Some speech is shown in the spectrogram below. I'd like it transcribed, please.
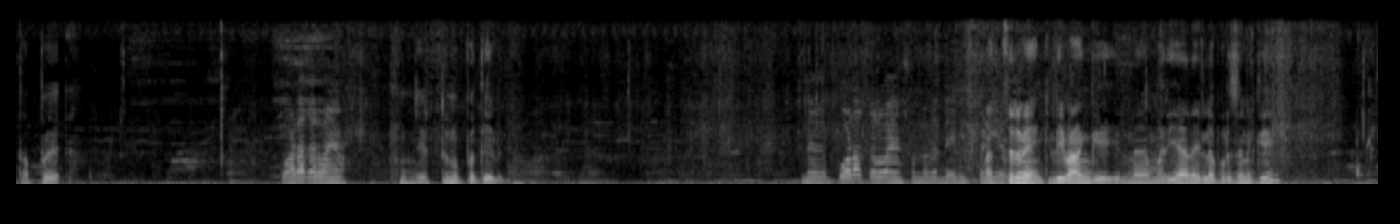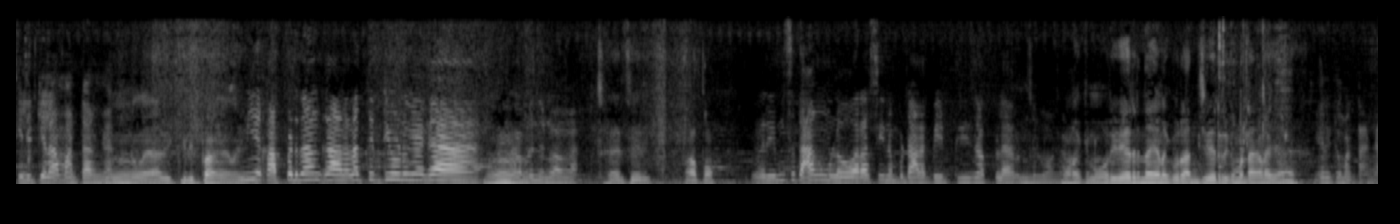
தப்பு. வடக்கருவாயா எட்டு முப்பத்தேழு. இந்த போடா சொன்னதை டெலிட் பண்ணி வச்சிருவேன் கிளி வாங்கு. என்ன மரியாதை இல்லை புருஷனுக்கு. கிழிக்கலாம் மாட்டாங்க. அது கிழிப்பாங்க. நீ அப்படிதான்க்கா நல்லா திட்டி விடுங்கக்கா அப்படின்னு சொல்லுவாங்க. சரி சரி. பார்ப்போம் ஒரு நிமிஷம் தாங்க முடியல ஓரா சீனை போட்டு சாப்பிடல அப்படின்னு சொல்லுவாங்க. உனக்கு நூறு பேர் இருந்தால் எனக்கு ஒரு அஞ்சு பேர் இருக்க மாட்டாங்களா இருக்க மாட்டாங்க.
